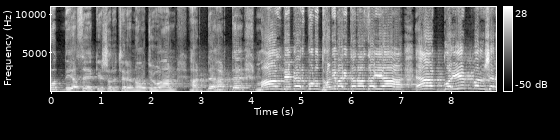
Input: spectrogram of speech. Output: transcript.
বুদ্ধি আছে, কিশোর ছেলে নৌজোয়ান হাঁটতে হাঁটতে মালদ্বীপের কোন ধনী বাড়িতে না যাইয়া এক গরিব মানুষের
